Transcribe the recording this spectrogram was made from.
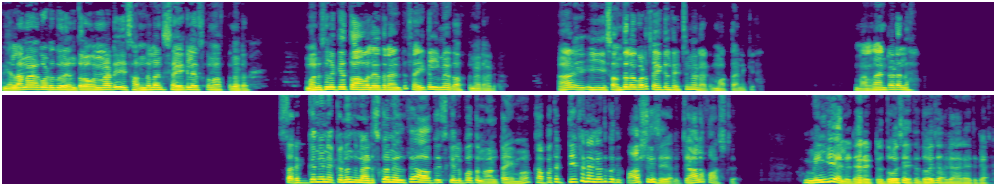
పిల్లనా కొడుకు ఎంత ఉన్నాడు ఈ సందులోంచి సైకిల్ వేసుకుని వస్తున్నాడు. మనుషులకే తావలేదురా అంటే సైకిల్ మీద వస్తున్నాడు ఆడు. ఈ సందులో కూడా సైకిల్ తెచ్చినాడు ఆడు మొత్తానికి. మళ్ళా అంటాడులే సరిగ్గా నేను ఎక్కడి నుంచి నడుచుకొని వెళ్తే ఆఫీస్కి వెళ్ళిపోతున్నా ఆన్ టైమ్ కాకపోతే టిఫిన్ అనేది కొద్దిగా ఫాస్ట్గా చేయాలి. చాలా ఫాస్ట్గా మింగియాలి డైరెక్ట్. దోశ అయితే దోశ గారైతే గారు.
